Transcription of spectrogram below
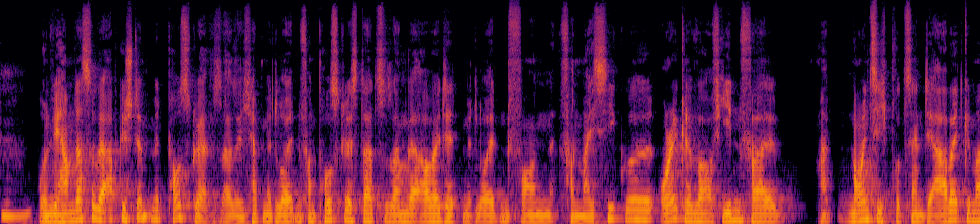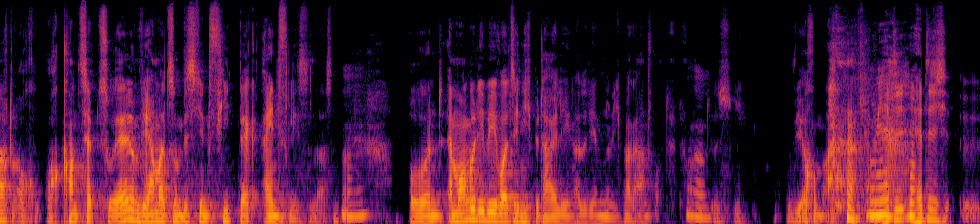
Mhm. Und wir haben das sogar abgestimmt mit Postgres. Also ich habe mit Leuten von Postgres da zusammengearbeitet, mit Leuten von, von MySQL. Oracle war auf jeden Fall hat 90 Prozent der Arbeit gemacht, auch, auch konzeptuell. Und wir haben halt so ein bisschen Feedback einfließen lassen. Mhm. Und MongoDB wollte sich nicht beteiligen, also die haben noch nicht mal geantwortet. Mhm. Das wie auch immer. Hätte, hätte ich äh,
